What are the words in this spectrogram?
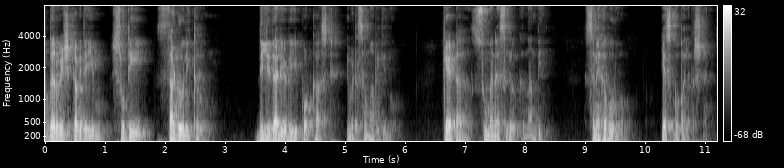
മഹമ്മൂദ് ദർവിഷ് കവിതയും ശ്രുതി സഡോലിക്കറും. ദില്ലി ദാലിയുടെ ഈ പോഡ്കാസ്റ്റ് ഇവിടെ സമാപിക്കുന്നു. കേട്ട സുമനസ്സുകൾക്ക് നന്ദി. സ്നേഹപൂർവം എസ് ഗോപാലകൃഷ്ണൻ.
